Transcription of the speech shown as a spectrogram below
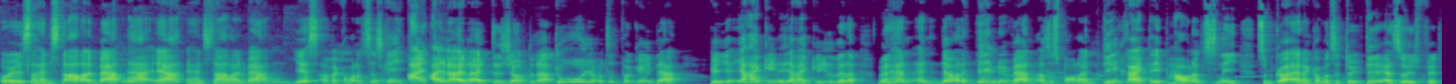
Okay, så han starter en verden her. Ja, ja han starter en verden. Yes, og hvad kommer der til at ske? Ej, ej, nej, nej, det er sjovt det der. Du, jeg var tæt på at grine der. Okay, jeg, jeg har ikke grinet, jeg har ikke grinet, venner. Men han, han laver en helt ny verden, og så spawner han direkte i powdered sne, som gør, at han kommer til at dø. Det er seriøst fedt.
